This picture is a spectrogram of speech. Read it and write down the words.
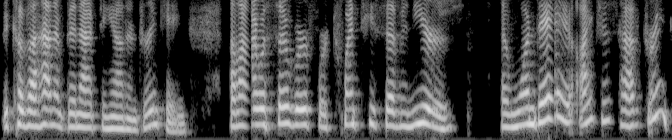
because I hadn't been acting out and drinking. And I was sober for 27 years. And one day I just had a drink.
